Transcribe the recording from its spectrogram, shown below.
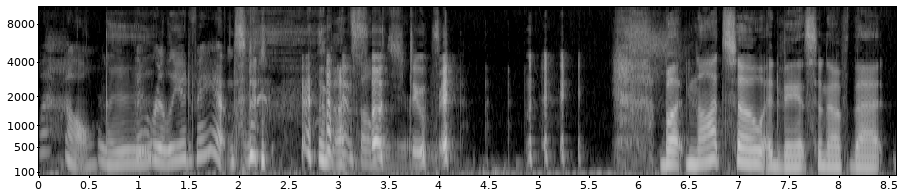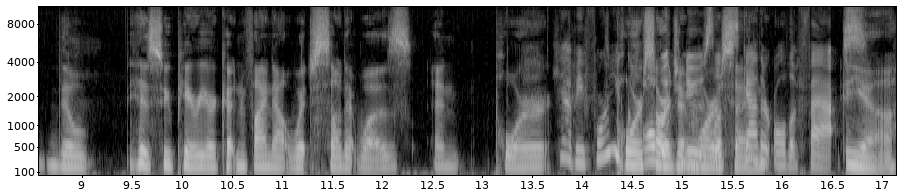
wow, they're really advanced. That's so stupid. But not so advanced enough that the his superior couldn't find out which son it was and poor Yeah, before you Poor call Sergeant news, Morrison. let's gather all the facts. yeah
